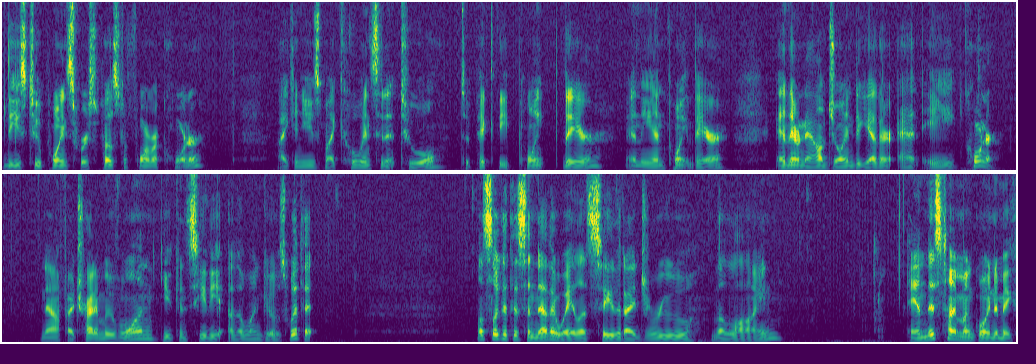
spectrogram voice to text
these two points were supposed to form a corner. I can use my coincident tool to pick the point there and the end point there, and they're now joined together at a corner. Now if I try to move one, you can see the other one goes with it. Let's look at this another way. Let's say that I drew the line. And this time I'm going to make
